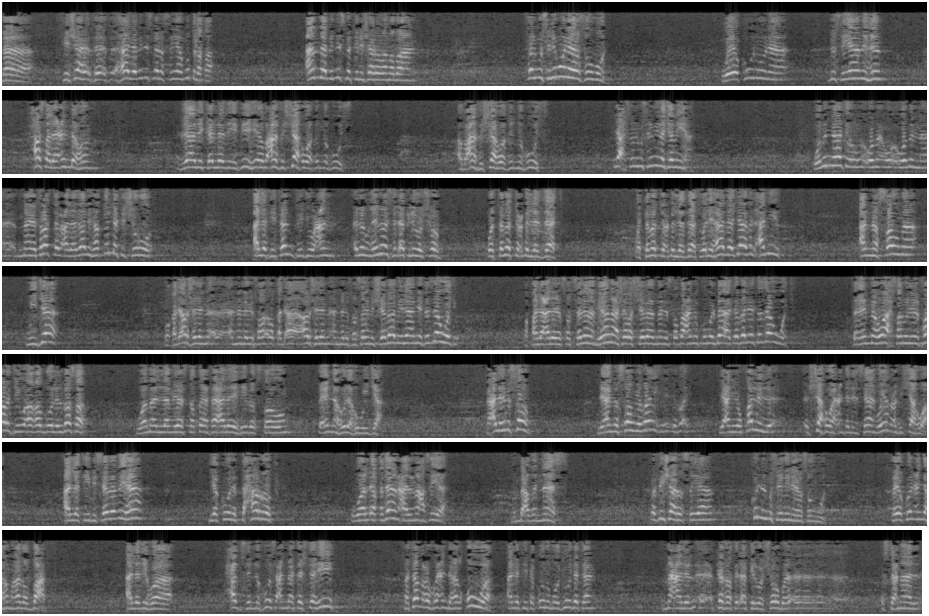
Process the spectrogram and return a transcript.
ففي شهر هذا بالنسبة للصيام مطلقة. أما بالنسبة لشهر رمضان فالمسلمون يصومون. ويكونون بصيامهم حصل عندهم ذلك الذي فيه إضعاف الشهوة في النفوس. أضعاف الشهوة في النفوس. يحصل للمسلمين جميعا. ومن ومن ما يترتب على ذلك قلة الشرور التي تنتج عن الانغماس في الأكل والشرب والتمتع باللذات. والتمتع باللذات. ولهذا جاء في الحديث أن الصوم وجاء. وقد أرشد أن النبي وقد أرشد النبي صلى الله عليه وسلم الشباب إلى أن يتزوجوا. فقال عليه الصلاة والسلام يا معشر الشباب من استطاع منكم الباءة فليتزوج. فإنه أحصن للفرج وأغض للبصر. ومن لم يستطع فعليه بالصوم فإنه له وجاء. فعليه بالصوم. لأن الصوم يضي يعني يقلل الشهوة عند الإنسان ويضعف الشهوة. التي بسببها يكون التحرك والإقدام على المعصية من بعض الناس. ففي شهر الصيام كل المسلمين يصومون فيكون عندهم هذا الضعف الذي هو حبس النفوس عما تشتهيه فتضعف عندها القوة التي تكون موجودة مع كثرة الأكل والشرب استعمال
